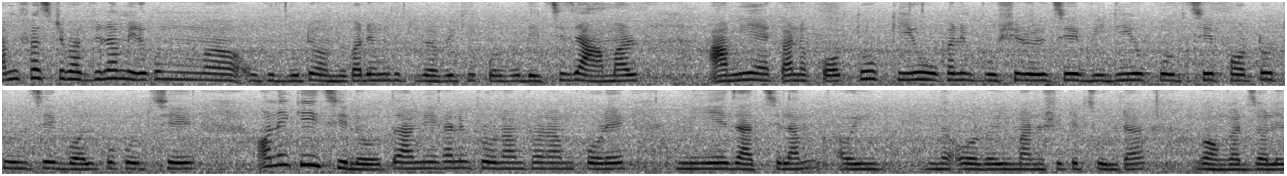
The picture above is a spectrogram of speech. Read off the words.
আমি ফার্স্টে ভাবছিলাম এরকম ঘুটঘুটে অন্ধকারের মধ্যে কীভাবে কী করব? দেখছি যে আমার, আমি একা না, কত কেউ ওখানে বসে রয়েছে ভিডিও করছে ফটো তুলছে, গল্প করছে। অনেকেই ছিল। তো আমি এখানে প্রণাম প্রণাম করে নিয়ে যাচ্ছিলাম ওই ওর ওই মানসিকের চুলটা গঙ্গার জলে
